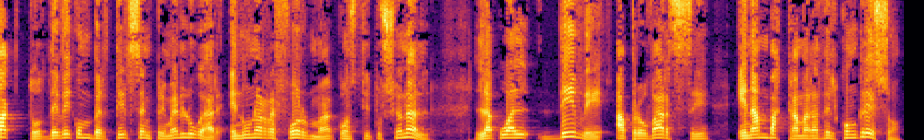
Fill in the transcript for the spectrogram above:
pacto debe convertirse en primer lugar en una reforma constitucional, la cual debe aprobarse en ambas cámaras del Congreso.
